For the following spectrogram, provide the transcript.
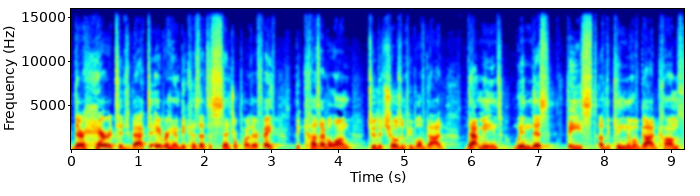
their heritage back to Abraham because that's a central part of their faith. Because I belong to the chosen people of God, that means when this feast of the kingdom of God comes,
